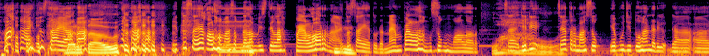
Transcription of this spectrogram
itu saya. Baru tahu. itu saya kalau masuk dalam istilah pelor, nah itu Mm-mm. saya tuh udah nempel langsung molor. Wow. Saya, jadi saya termasuk ya puji Tuhan dari da- uh,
